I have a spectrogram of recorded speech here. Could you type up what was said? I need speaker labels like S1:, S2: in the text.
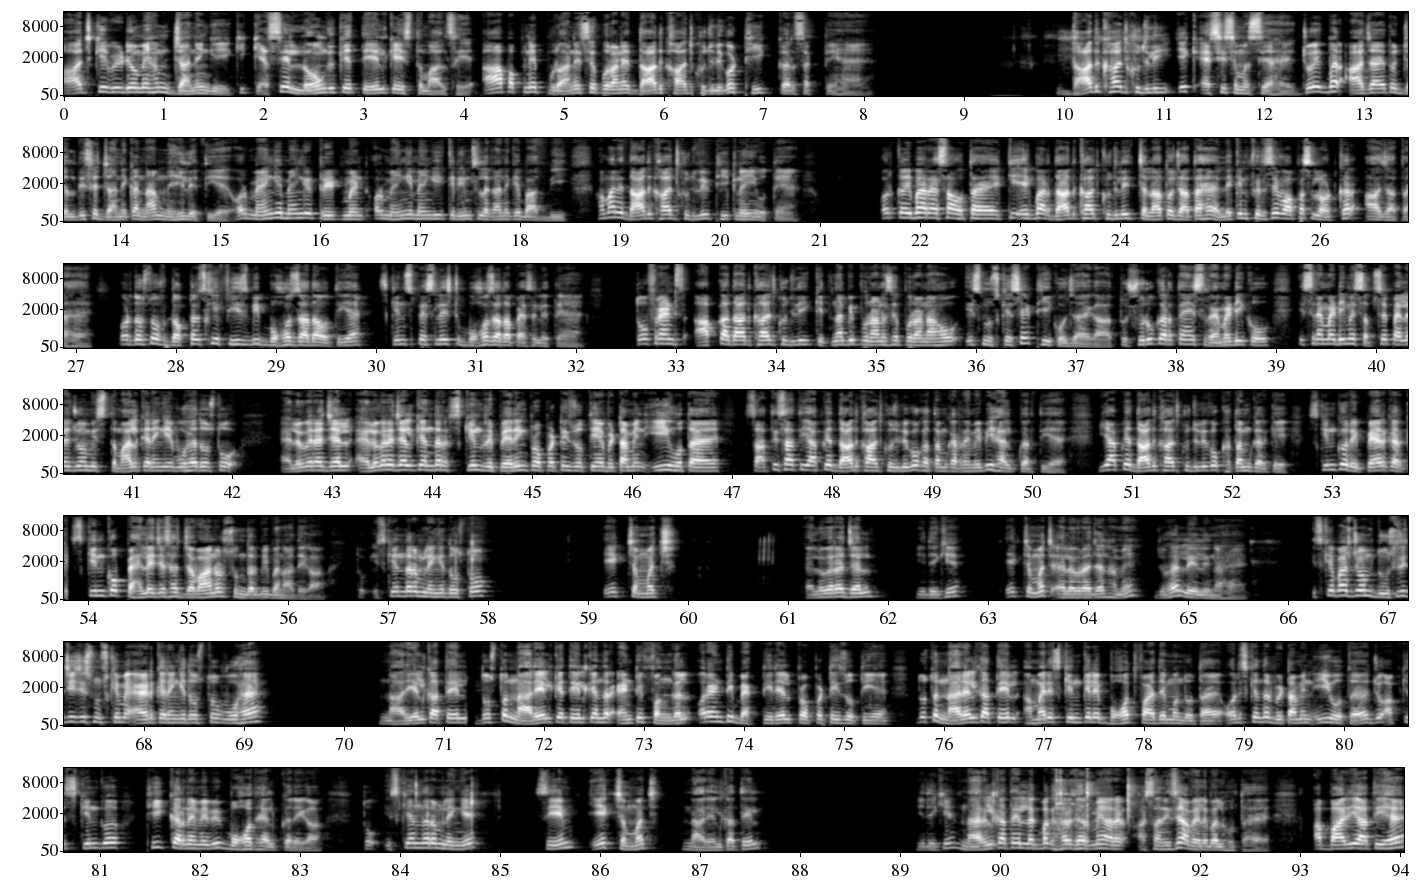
S1: आज के वीडियो में हम जानेंगे कि कैसे लौंग के तेल के इस्तेमाल से आप अपने पुराने से पुराने दाद खाज खुजली को ठीक कर सकते हैं। दाद खाज खुजली एक ऐसी समस्या है जो एक बार आ जाए तो जल्दी से जाने का नाम नहीं लेती है और महँगे महँगे ट्रीटमेंट और महँगी महँगी क्रीम्स लगाने के बाद भी हमारे दाद खाज खुजली ठीक नहीं होते हैं। और कई बार ऐसा होता है कि एक बार दाद खाज खुजली चला तो जाता है, लेकिन फिर से वापस लौटकर आ जाता है। और दोस्तों डॉक्टर्स की फ़ीस भी बहुत ज़्यादा होती है। स्किन स्पेशलिस्ट बहुत ज़्यादा पैसे लेते हैं। तो फ्रेंड्स आपका दाद खाज खुजली कितना भी पुराना से पुराना हो, इस नुस्खे से ठीक हो जाएगा। तो शुरू करते हैं इस रेमेडी को। इस रेमेडी में सबसे पहले जो हम इस्तेमाल करेंगे वो है दोस्तों एलोवेरा जेल एलोवेरा जेल के अंदर स्किन रिपेयरिंग प्रॉपर्टीज़ होती हैं, विटामिन ई e होता है। साथ ही साथ ये आपके दाद खाज खुजली को खत्म करने में भी हेल्प करती है। ये आपके दाद खाज खुजली को खत्म करके, स्किन को रिपेयर करके, स्किन को पहले जैसा जवान और सुंदर भी बना देगा। तो इसके अंदर हम लेंगे दोस्तों, एक चम्मच एलोवेरा जेल। ये देखिए, एक चम्मच एलोवेरा जेल हमें जो है ले लेना है। इसके बाद जो हम दूसरी चीज़ इस नुस्खे में ऐड करेंगे दोस्तों, वो है नारियल का तेल। दोस्तों, नारियल के तेल के अंदर एंटी फंगल और एंटी बैक्टीरियल प्रॉपर्टीज़ होती हैं। दोस्तों, नारियल का तेल हमारी स्किन के लिए बहुत फ़ायदेमंद होता है और इसके अंदर विटामिन ई e होता है, जो आपकी स्किन को ठीक करने में भी बहुत हेल्प करेगा। तो इसके अंदर हम लेंगे सेम एक चम्मच नारियल का तेल। ये देखिए, नारियल का तेल लगभग हर घर में आसानी से अवेलेबल होता है। अब बारी आती है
